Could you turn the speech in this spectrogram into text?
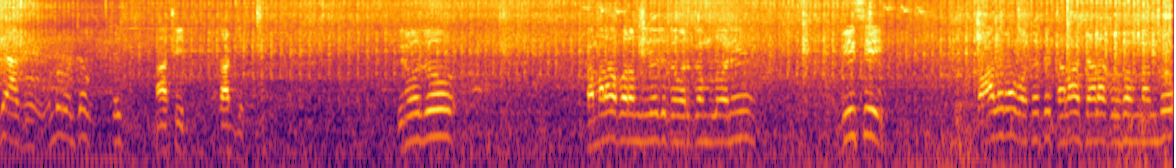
స్టార్ట్ చేయకు ఉండు కొంచెం స్టార్ట్ చేయి. ఈరోజు కమలాపురం నియోజకవర్గంలోని బీసీ బాలుర వసతి కళాశాల గృహం నందు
